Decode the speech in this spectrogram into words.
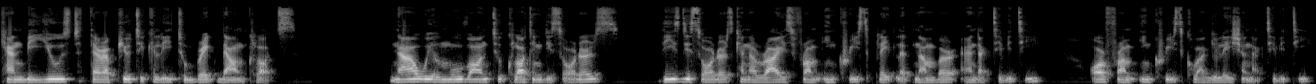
can be used therapeutically to break down clots. Now we'll move on to clotting disorders. These disorders can arise from increased platelet number and activity or from increased coagulation activity.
